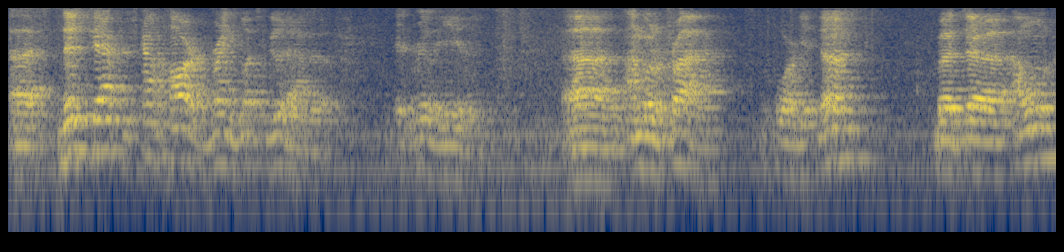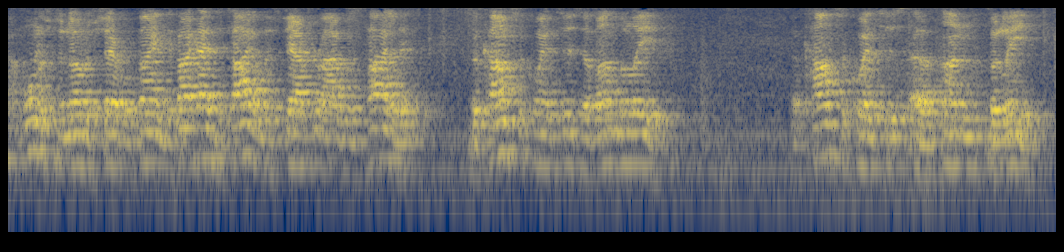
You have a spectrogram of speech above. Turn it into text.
uh, this chapter is kind of hard to bring much good out of. It really is. Uh, I'm gonna try before I get done. But uh, I want, I want us to notice several things. If I had to title this chapter, I would title it, The Consequences of Unbelief. The Consequences of Unbelief.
